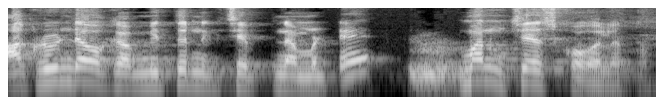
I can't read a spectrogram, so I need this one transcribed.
అక్కడ ఉండే ఒక మిత్రునికి చెప్పినామంటే మనం చేసుకోగలుగుతాం.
